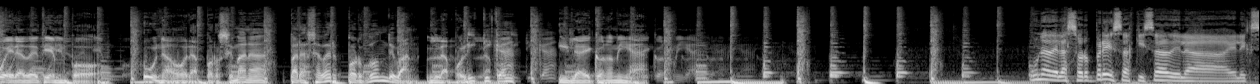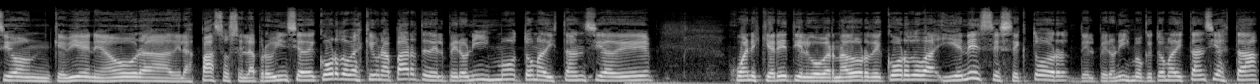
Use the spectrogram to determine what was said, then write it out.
Fuera de tiempo. Una hora por semana para saber por dónde van la política y la economía. Una de las sorpresas quizá de la elección que viene ahora de las pasos en la provincia de Córdoba es que una parte del peronismo toma distancia de Juan Schiaretti, el gobernador de Córdoba, y en ese sector del peronismo que toma distancia está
